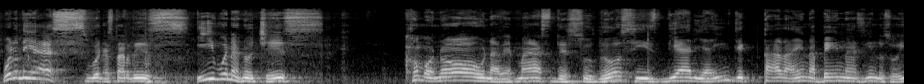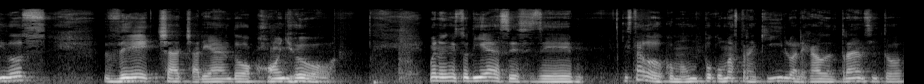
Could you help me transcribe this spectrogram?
Buenos días, buenas tardes y buenas noches. Como no, una vez más de su dosis diaria inyectada en las venas y en los oídos de Chachareando con yo. Bueno, en estos días este, he estado como un poco más tranquilo, alejado del tránsito.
